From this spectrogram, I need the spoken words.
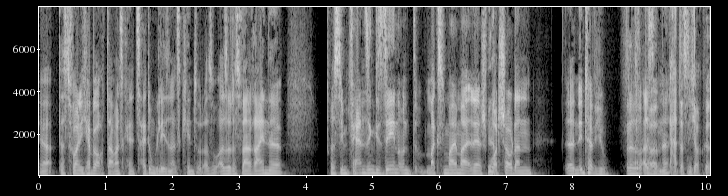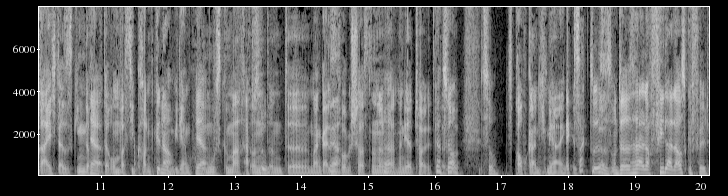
ja. Das vor allem, ich habe ja auch damals keine Zeitung gelesen als Kind oder so. Also das war reine, du hast die im Fernsehen gesehen und maximal mal in der Sportschau dann äh, ein Interview oder so. Also, ne? Hat das nicht auch gereicht? Also es ging doch Ja. auch darum, was die konnten. Genau. Irgendwie. Die haben coole Ja. Moves gemacht Absolut. und, und äh, mal ein geiles Ja. Tor geschossen und dann fand man die ja toll. Ganz also, genau. So. Das braucht gar nicht mehr eigentlich. Exakt so ist es. Und das ist halt auch viel halt ausgefüllt.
